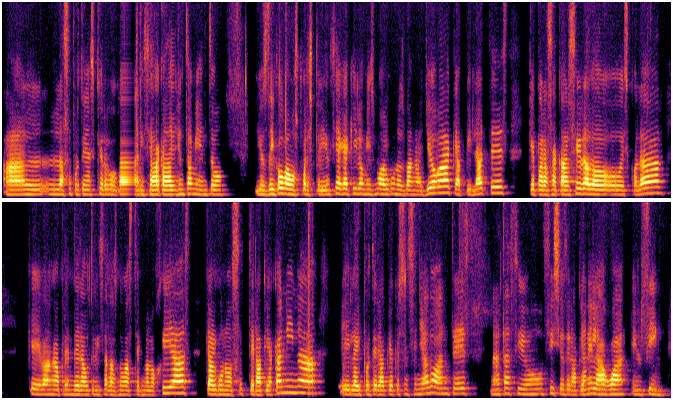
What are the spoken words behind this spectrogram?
a las oportunidades que organiza cada ayuntamiento. Y os digo, vamos por experiencia, que aquí lo mismo algunos van a yoga, que a pilates, que para sacarse grado escolar, que van a aprender a utilizar las nuevas tecnologías, que algunos terapia canina, eh, la hipoterapia que os he enseñado antes, natación, fisioterapia en el agua, en fin.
